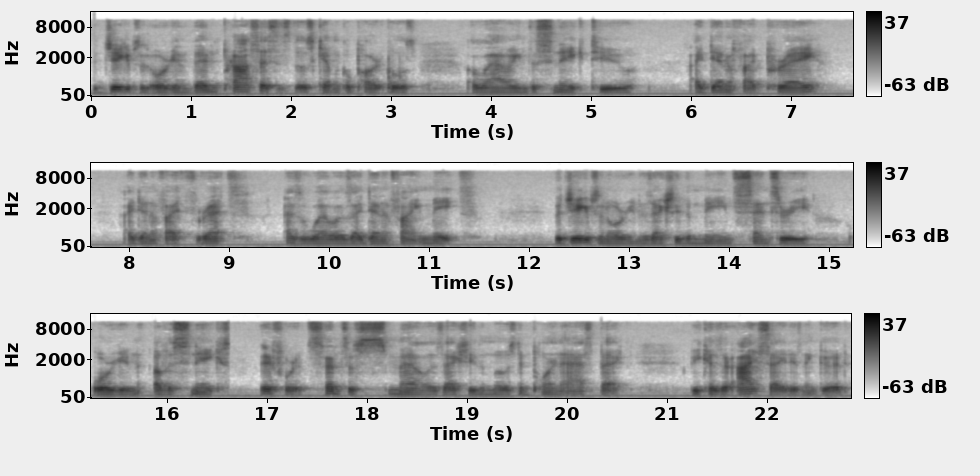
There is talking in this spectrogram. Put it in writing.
The Jacobson organ then processes those chemical particles, allowing the snake to identify prey, identify threats, as well as identifying mates. The Jacobson organ is actually the main sensory organ of a snake. Therefore, its sense of smell is actually the most important aspect because their eyesight isn't good.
